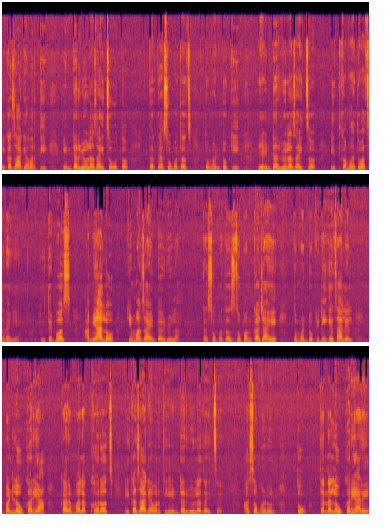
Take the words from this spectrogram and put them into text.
एका जाग्यावरती इंटरव्ह्यूला जायचं होतं. तर त्यासोबतच तो म्हणतो की इंटरव्ह्यूला जायचं इतकं महत्त्वाचं नाही आहे तू इथे बस आम्ही आलो की मग जा इंटरव्ह्यूला त्यासोबतच जो पंकज आहे तो म्हणतो की ठीक आहे चालेल पण लवकर या कारण मला खरंच एका जाग्यावरती इंटरव्ह्यूला जायचं आहे असं म्हणून तो त्यांना लवकर या रे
